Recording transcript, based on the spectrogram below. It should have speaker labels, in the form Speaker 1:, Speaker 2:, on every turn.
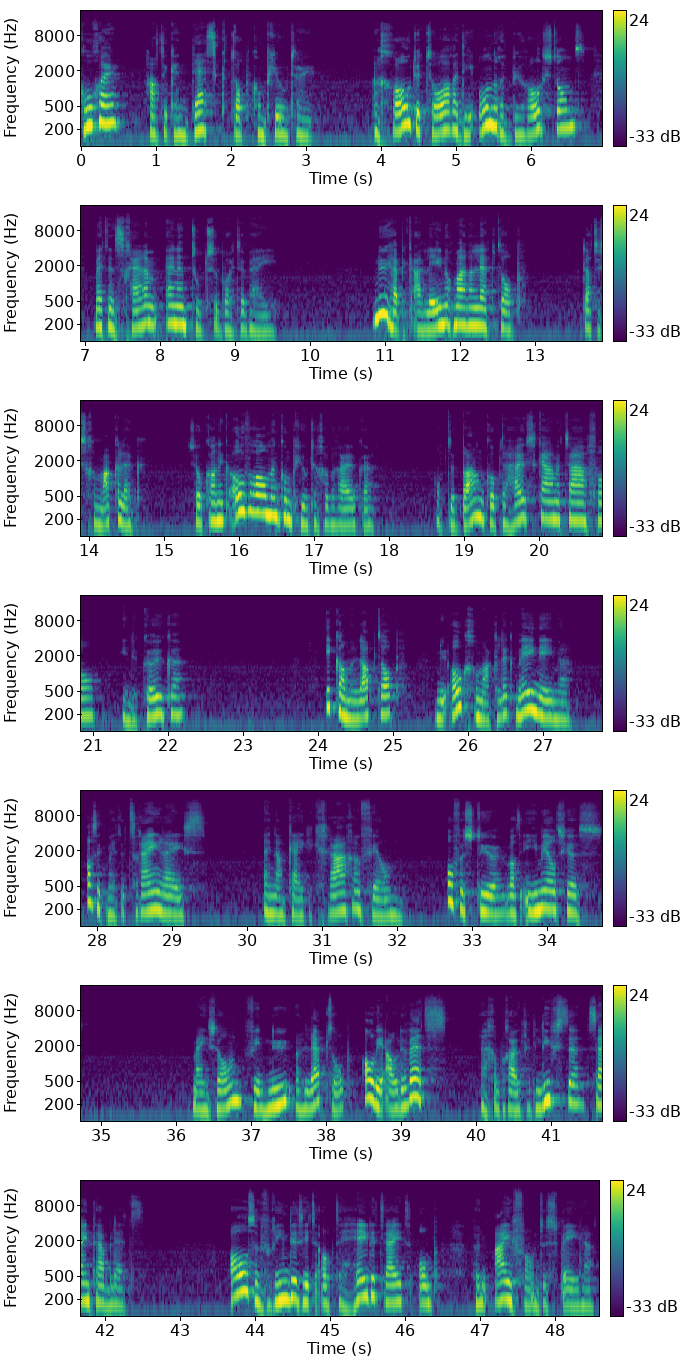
Speaker 1: Vroeger had ik een desktopcomputer. Een grote toren die onder het bureau stond met een scherm en een toetsenbord erbij. Nu heb ik alleen nog maar een laptop. Dat is gemakkelijk. Zo kan ik overal mijn computer gebruiken. Op de bank, op de huiskamertafel, in de keuken. Ik kan mijn laptop nu ook gemakkelijk meenemen als ik met de trein reis. En dan kijk ik graag een film of verstuur wat e-mailtjes. Mijn zoon vindt nu een laptop alweer ouderwets en gebruikt het liefste zijn tablet. Al zijn vrienden zitten ook de hele tijd op hun iPhone te spelen.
